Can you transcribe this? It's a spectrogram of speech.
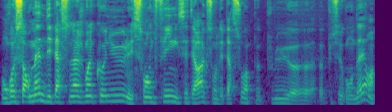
on ressort même des personnages moins connus, les Swamp Thing, etc., qui sont des persos un peu plus, euh, un peu plus secondaires.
